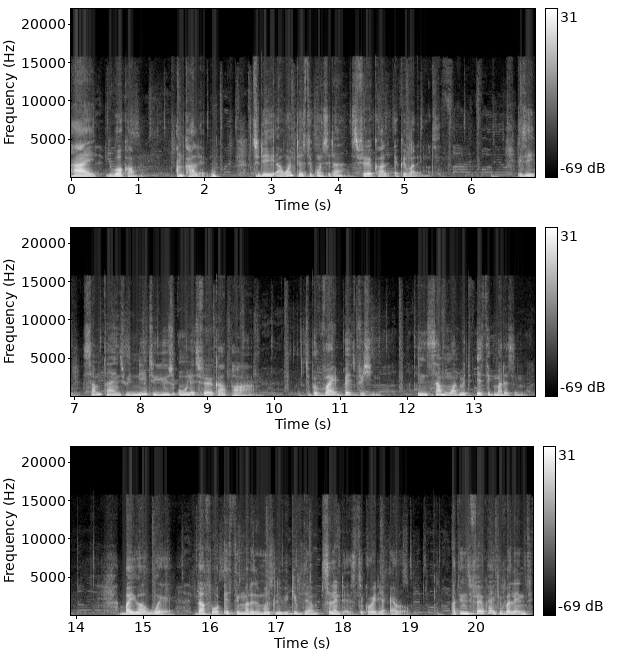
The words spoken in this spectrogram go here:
Hi, you're welcome. I'm Caleb. Today I want us to consider spherical equivalent. You see, sometimes we need to use only spherical power to provide best vision in someone with astigmatism. But you are aware that for astigmatism mostly we give them cylinders to correct their error. But in spherical equivalent,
